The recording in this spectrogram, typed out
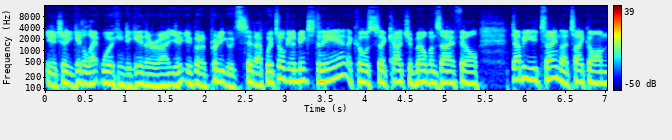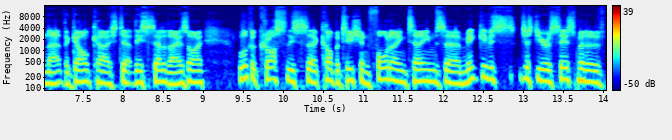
Yeah, gee, you get all that working together. Uh, you, have got a pretty good setup. We're talking to Mick Stinear, of course, uh, coach of Melbourne's AFL W team. They take on uh, the Gold Coast uh, this Saturday. As I look across this uh, competition, 14 teams. Uh, Mick, give us just your assessment of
